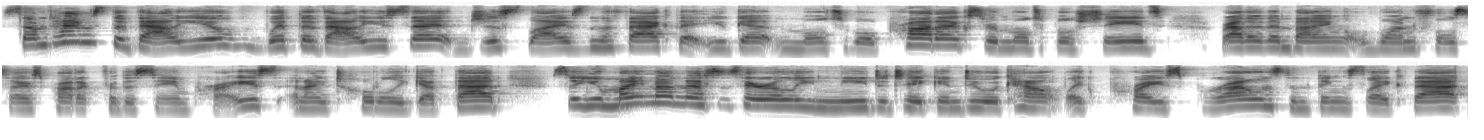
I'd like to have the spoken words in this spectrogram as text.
Sometimes the value value with the value set just lies in the fact that you get multiple products or multiple shades rather than buying one full size product for the same price. And I totally get that. So you might not necessarily need to take into account like price per ounce and things like that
